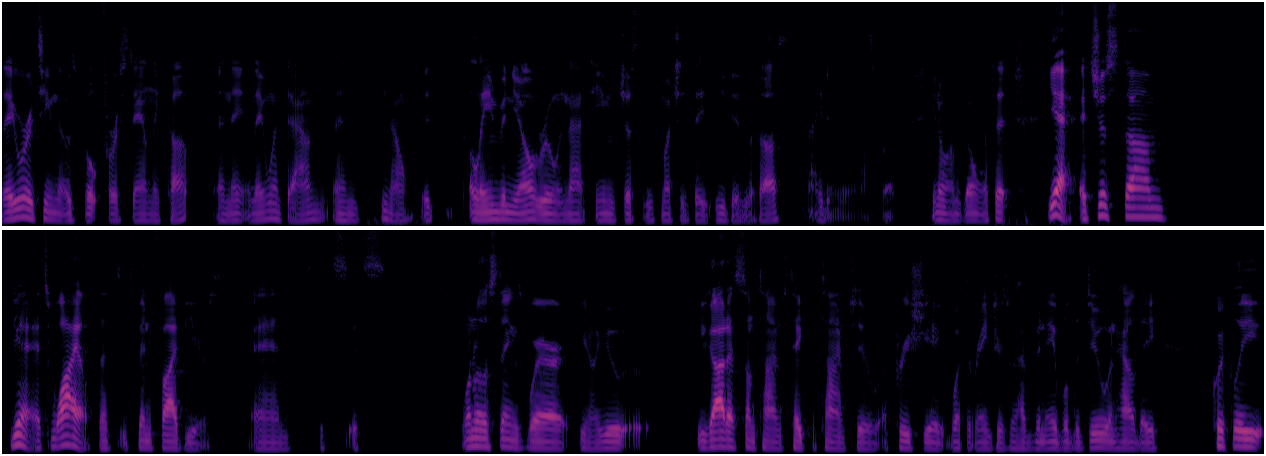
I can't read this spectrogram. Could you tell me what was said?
they were a team that was built for a Stanley Cup, and they they went down, and you know, it Alain Vigneault ruined that team just as much as they he did with us. No, he didn't ruin us, but you know where I'm going with it. Yeah, it's just um, yeah, it's wild that it's been five years, and it's it's one of those things where you know you you got to sometimes take the time to appreciate what the Rangers have been able to do and how they quickly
